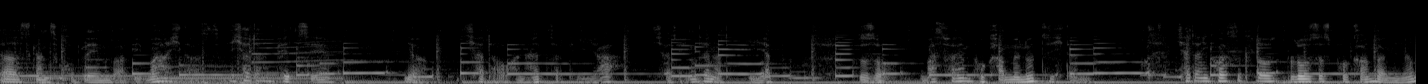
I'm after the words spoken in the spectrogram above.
Das ganze Problem war, wie mache ich das? Ich hatte einen PC. Ja, ich hatte auch ein Headset. Ja, ich hatte Internet. Yep. So, was für ein Programm benutze ich denn? Ich hatte ein kostenloses Programm bei mir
